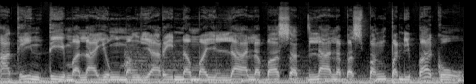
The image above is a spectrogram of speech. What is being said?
at hindi malayong mangyari na may lalabas at lalabas pang panibago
